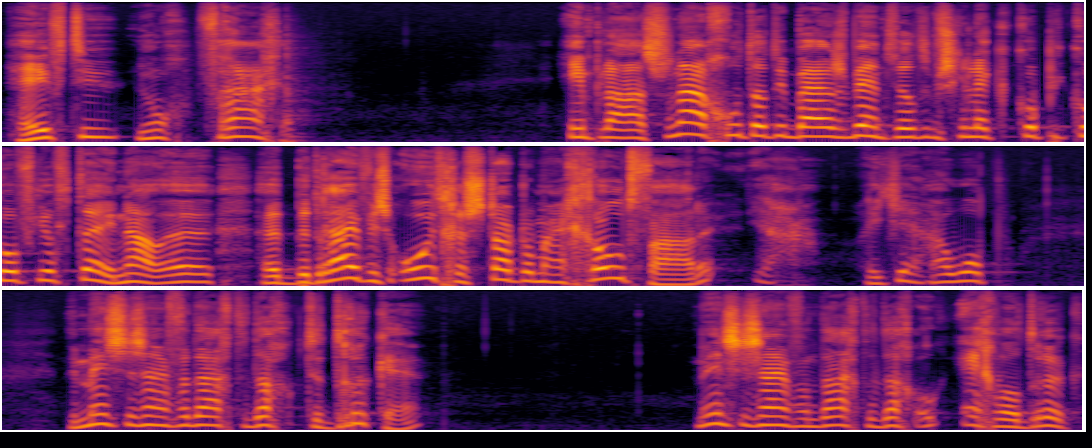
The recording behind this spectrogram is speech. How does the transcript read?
Heeft u nog vragen? In plaats van, nou goed dat u bij ons bent, wilt u misschien lekker een kopje koffie of thee? Nou, uh, het bedrijf is ooit gestart door mijn grootvader. Ja, weet je, hou op. De mensen zijn vandaag de dag ook te druk, hè? Mensen zijn vandaag de dag ook echt wel druk.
